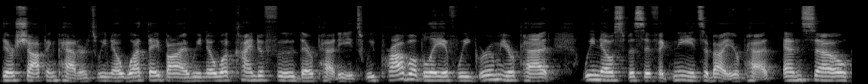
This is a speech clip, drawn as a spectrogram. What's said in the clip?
their shopping patterns. We know what they buy. We know what kind of food their pet eats. We probably, if we groom your pet, we know specific needs about your pet. And so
